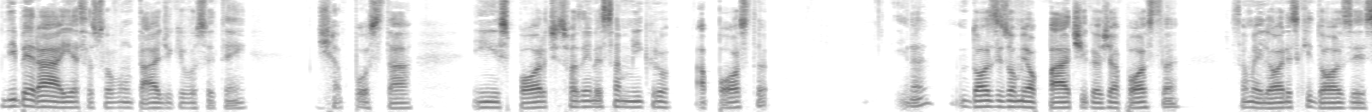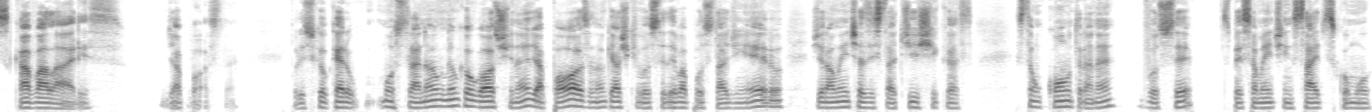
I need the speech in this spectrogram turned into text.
liberar aí essa sua vontade que você tem de apostar em esportes fazendo essa micro aposta e, né, doses homeopáticas de aposta são melhores que doses cavalares. de aposta. Por isso que eu quero mostrar, não, não que eu goste né, de aposta, não que acho que você deva apostar dinheiro. Geralmente as estatísticas estão contra né, você, especialmente em sites como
